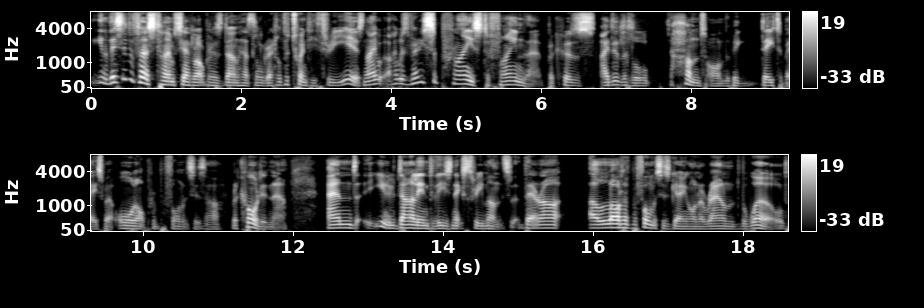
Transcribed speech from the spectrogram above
you know, this is the first time Seattle Opera has done Hansel and Gretel for 23 years. And I, I was very surprised to find that because I did a little hunt on the big database where all opera performances are recorded now. And, you know, dial into these next three months. There are a lot of performances going on around the world.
